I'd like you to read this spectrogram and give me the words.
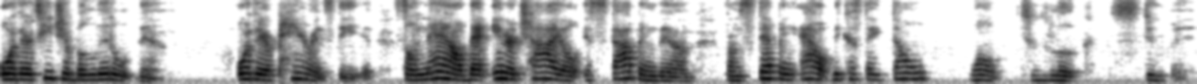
or their teacher belittled them, or their parents did. So now that inner child is stopping them from stepping out because they don't want to look stupid.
